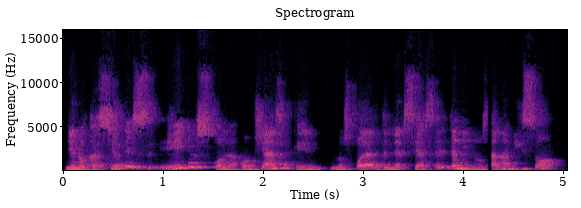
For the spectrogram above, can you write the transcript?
y en ocasiones ellos con la confianza que nos puedan tener se acercan y nos dan aviso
